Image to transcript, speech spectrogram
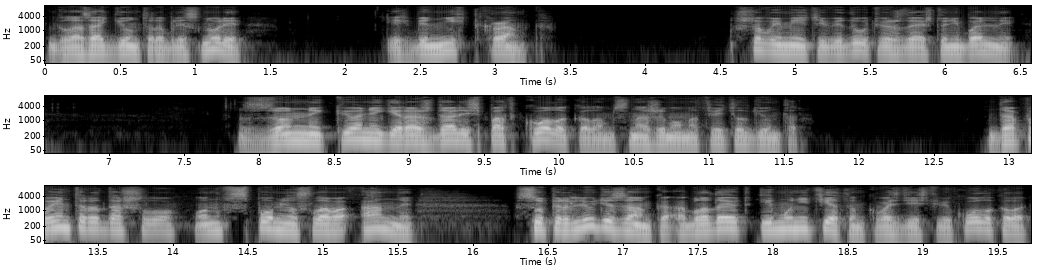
Глаза Гюнтера блеснули. Их бен нихт кранк. Что вы имеете в виду, утверждая, что не больны? Зонны Кёниги рождались под колоколом, с нажимом ответил Гюнтер. До Пейнтера дошло. Он вспомнил слова Анны. Суперлюди замка обладают иммунитетом к воздействию колокола,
